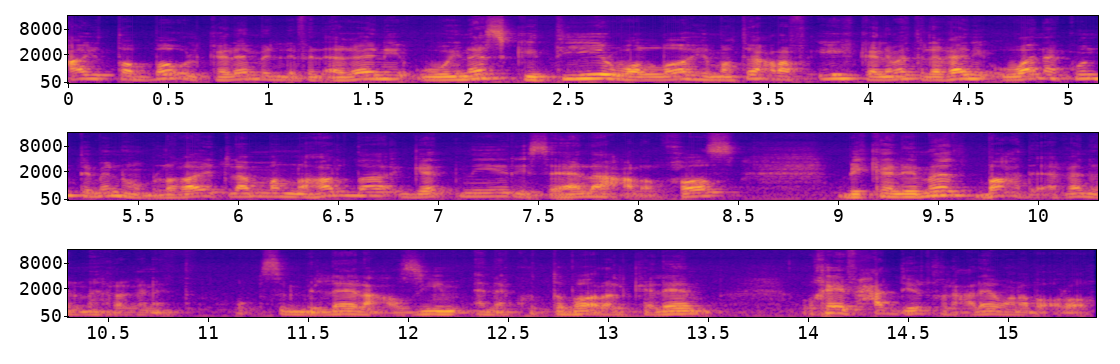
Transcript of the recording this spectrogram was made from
هيطبقوا الكلام اللي في الأغاني وناس كتير والله ما تعرف إيه كلمات الأغاني وأنا كنت منهم لغاية لما النهارده جاتني رسالة على الخاص بكلمات بعض أغاني المهرجانات. أقسم بالله العظيم أنا كنت بقرأ الكلام وخايف حد يدخل عليا وأنا بقراه.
